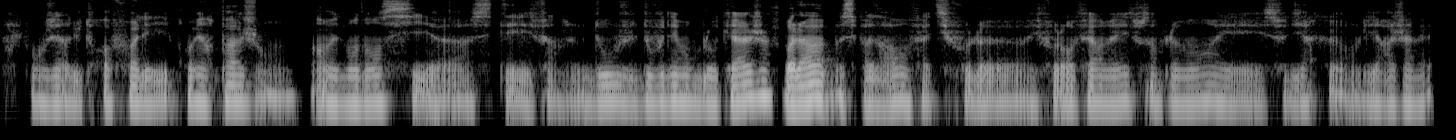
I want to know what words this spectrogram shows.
franchement, j'ai lu trois fois les premières pages en, en me demandant si euh, c'était, enfin, d'où, d'où venait mon blocage. Voilà, bah, c'est pas grave en fait. Il faut le, il faut le refermer tout simplement et se dire qu'on le lira jamais.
